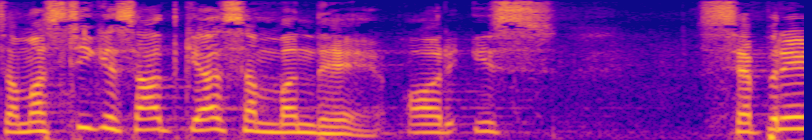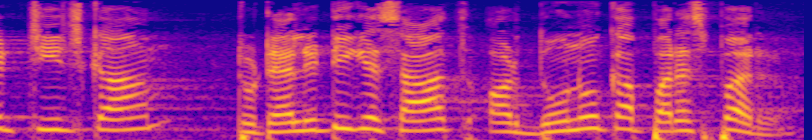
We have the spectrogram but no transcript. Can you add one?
समष्टि के साथ क्या संबंध है? और इस सेपरेट चीज़ का टोटेलिटी के साथ और दोनों का परस्पर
